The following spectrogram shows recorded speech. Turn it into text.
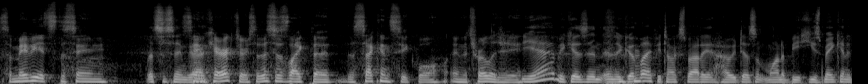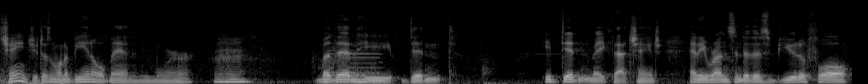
So maybe it's the same It's the same, same guy. character. So this is like the the second sequel in the trilogy. Yeah, because in, in the Good Life, he talks about it, how he doesn't want to be. He's making a change. He doesn't want to be an old man anymore. hmm But then he didn't. He didn't make that change, and he runs into this beautiful.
